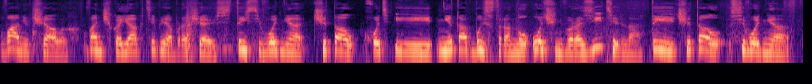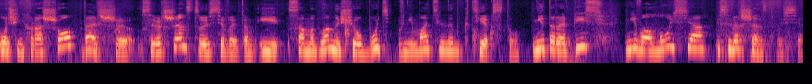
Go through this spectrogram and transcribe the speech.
Ваню Чалых. Ванечка, я к тебе обращаюсь. Ты сегодня читал, хоть и не так быстро, но очень выразительно. Ты читал сегодня очень хорошо. Дальше совершенствуйся в этом. И самое главное еще будь внимательным к тексту. Не торопись, не волнуйся и совершенствуйся.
